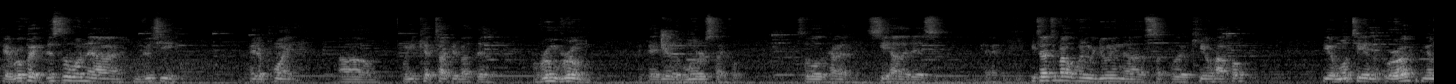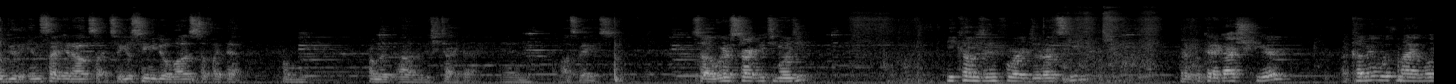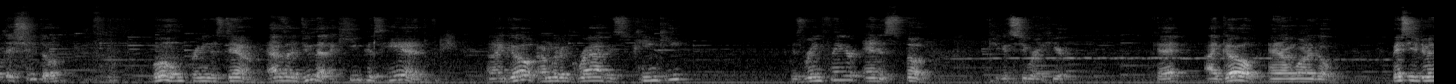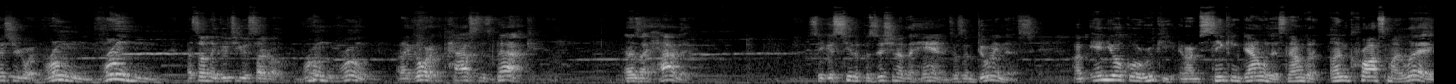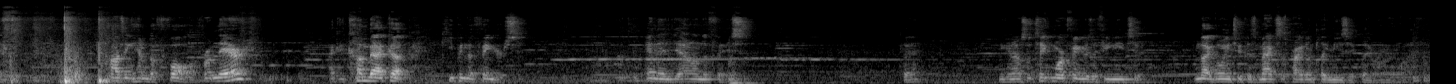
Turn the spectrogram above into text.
Okay, real quick, this is the one uh, Noguchi made a point um, when he kept talking about the room room, like the idea of the motorcycle. So we'll kind of see how that is. Okay, he talked about when we're doing uh, the Happo, you go Mote and the Ura, you'll do the inside and outside. So you'll see me do a lot of stuff like that from from the, uh, the Noguchi Taikai in Las Vegas. So we're gonna start Ichimonji. He comes in for a Jodan Tsuki. Ukanagashi here. I come in with my Mote Shuto. Boom, bringing this down. As I do that, I keep his hand and I go and I'm gonna grab his pinky, his ring finger, and his thumb. You can see right here. Okay? I go and I wanna go. Basically, you're doing this, you're going vroom, vroom. That's on the Noguchi was talking about. Vroom, vroom. And I go and I pass this back as I have it. So you can see the position of the hands as I'm doing this. I'm in Yoko Aruki and I'm sinking down with this. Now I'm gonna uncross my leg, causing him to fall. From there, I can come back up, keeping the fingers. And then down on the face. Okay? You can also take more fingers if you need to. I'm not going to because Max is probably gonna play music later on in life.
